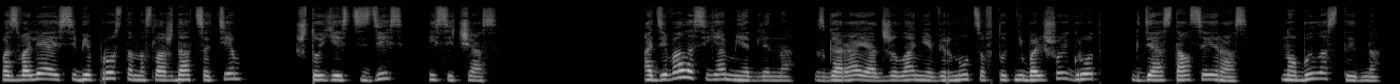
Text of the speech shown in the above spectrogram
позволяя себе просто наслаждаться тем, что есть здесь и сейчас. Одевалась я медленно, сгорая от желания вернуться в тот небольшой грот, где остался и раз. Но было стыдно.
